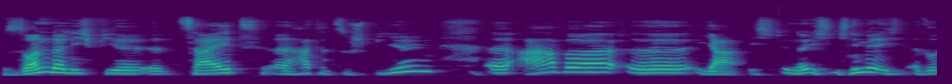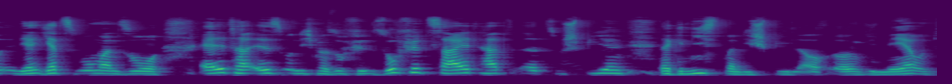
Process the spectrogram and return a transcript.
sonderlich viel äh, Zeit äh, hatte zu spielen. Äh, aber äh, ja, ich, ne, ich, ich nehme, ich, also jetzt, wo man so älter ist und nicht mehr so viel, so viel Zeit hat äh, zu spielen, da genießt man die Spiele auch irgendwie mehr und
